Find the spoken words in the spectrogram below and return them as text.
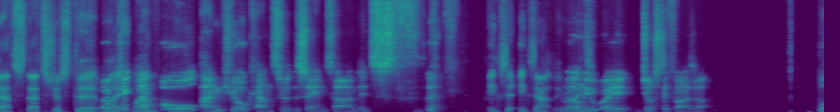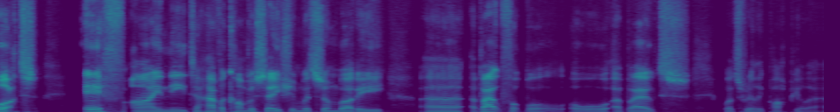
That's that's just uh, my kick my that ball and cure cancer at the same time. It's ex- exactly right. The only way it justifies that. But if I need to have a conversation with somebody uh, about football or about what's really popular,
